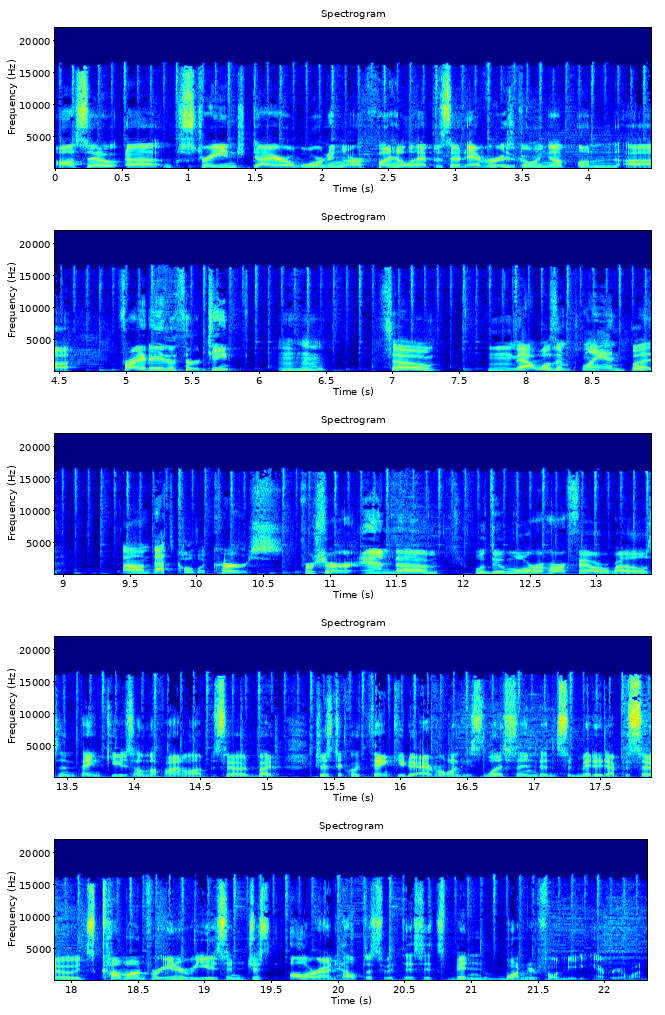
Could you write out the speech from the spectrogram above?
Also, uh, strange dire warning: our final episode ever is going up on uh, Friday the 13th. So hmm, that wasn't planned, but um, that's called a curse. For sure. And um, we'll do more of our farewells and thank yous on the final episode. But just a quick thank you to everyone who's listened and submitted episodes, come on for interviews, and just all around helped us with this. It's been wonderful meeting everyone.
